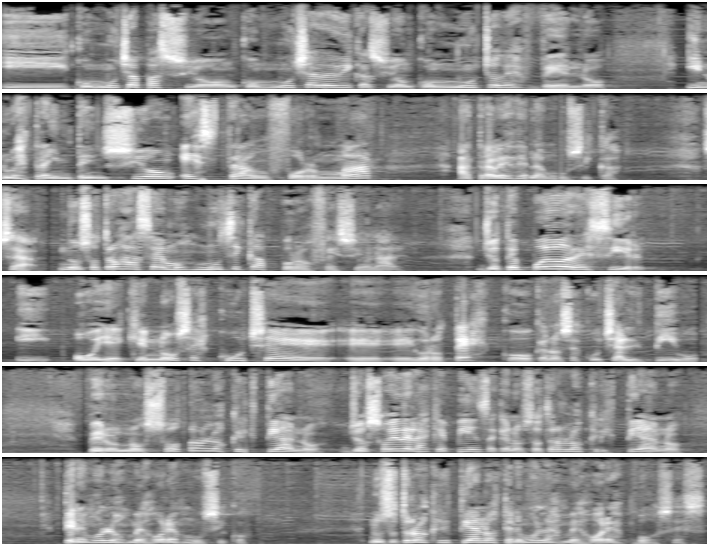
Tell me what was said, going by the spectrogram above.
y con mucha pasión, con mucha dedicación, con mucho desvelo, y nuestra intención es transformar a través de la música. O sea, nosotros hacemos música profesional. Yo te puedo decir, y oye, que no se escuche eh, eh, grotesco, que no se escuche altivo, pero nosotros los cristianos, yo soy de las que piensa que nosotros los cristianos tenemos los mejores músicos. Nosotros los cristianos tenemos las mejores voces.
